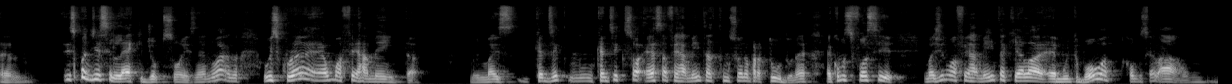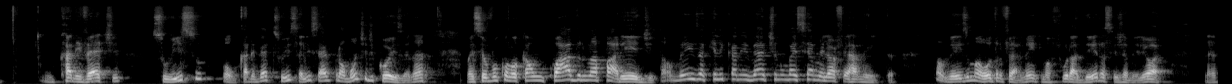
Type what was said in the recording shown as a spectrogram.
É, expandir esse leque de opções. Né? É, o Scrum é uma ferramenta, mas quer dizer, quer dizer que só essa ferramenta funciona para tudo. Né? É como se fosse. Imagina uma ferramenta que ela é muito boa, como sei lá, um, um canivete suíço, bom, o canivete suíço ali serve para um monte de coisa, né? Mas se eu vou colocar um quadro na parede, talvez aquele canivete não vai ser a melhor ferramenta talvez uma outra ferramenta, uma furadeira seja melhor. Né?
